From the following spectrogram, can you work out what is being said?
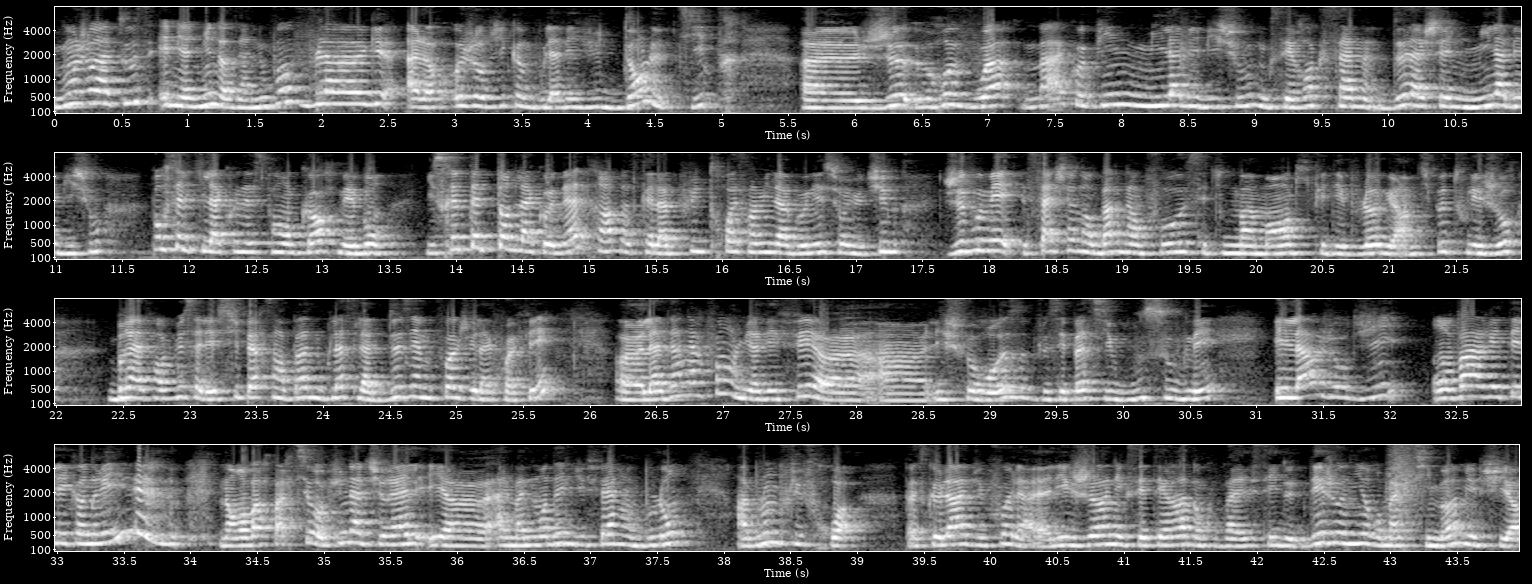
Bonjour à tous et bienvenue dans un nouveau vlog. Alors aujourd'hui comme vous l'avez vu dans le titre euh, je revois ma copine Mila Babychou. Donc c'est Roxane de la chaîne Mila Babychou. Pour celles qui la connaissent pas encore mais bon il serait peut-être temps de la connaître hein, parce qu'elle a plus de 300 000 abonnés sur YouTube. Je vous mets sa chaîne en barre d'infos, c'est une maman qui fait des vlogs un petit peu tous les jours. Bref, en plus elle est super sympa, donc là c'est la deuxième fois que je vais la coiffer. Euh, la dernière fois on lui avait fait euh, les cheveux roses, je sais pas si vous vous souvenez. Et là aujourd'hui on va arrêter les conneries, non on va repartir au plus naturel. Et euh, elle m'a demandé de lui faire un blond, un blond plus froid. Parce que là du coup elle, est jaune etc donc on va essayer de déjaunir au maximum. Et puis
